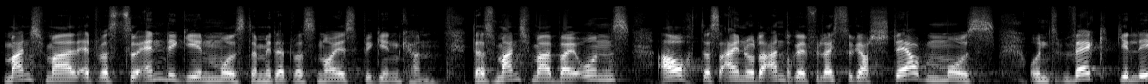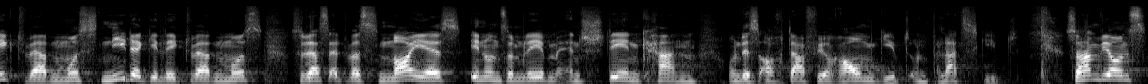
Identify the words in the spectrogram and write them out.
manchmal etwas zu Ende gehen muss, damit etwas Neues beginnen kann. Dass manchmal bei uns auch das eine oder andere vielleicht sogar sterben muss und weggelegt werden muss, niedergelegt werden muss, sodass etwas Neues in unserem Leben entstehen kann und es auch dafür Raum gibt und Platz gibt. So haben wir uns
